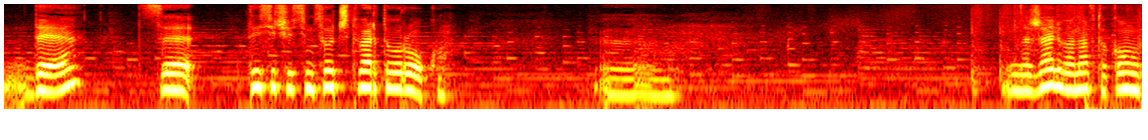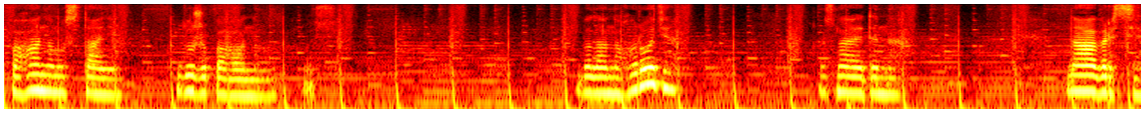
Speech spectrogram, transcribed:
Д. Це 1704 року. Е, На жаль, вона в такому поганому стані. Дуже поганому. Була на городі, знайдена на аверсі.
